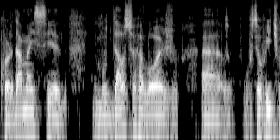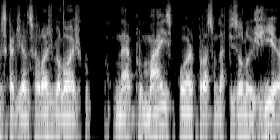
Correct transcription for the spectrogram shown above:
acordar mais cedo, mudar o seu relógio, ah, o seu ritmo circadiano, o seu relógio biológico, né, para o mais por- próximo da fisiologia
